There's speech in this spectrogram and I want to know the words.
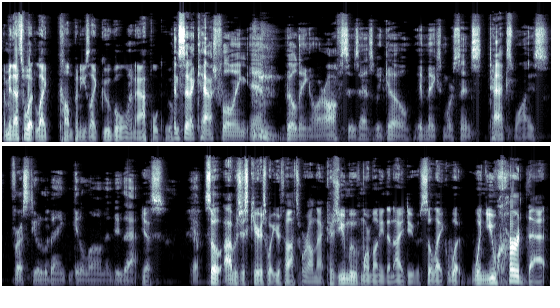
I mean, that's what like companies like Google and Apple do. instead of cash flowing and building our offices as we go, it makes more sense tax wise for us to go to the bank and get a loan and do that. Yes. Yep. So I was just curious what your thoughts were on that because you move more money than I do. So like, what when you heard that,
